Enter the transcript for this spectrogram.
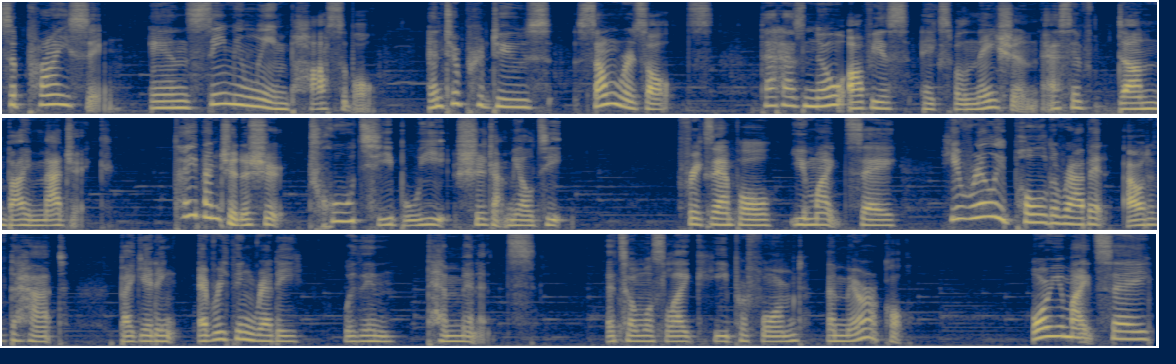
surprising and seemingly impossible, and to produce some results that has no obvious explanation as if done by magic. 它一般指的是出其不意施展妙计。For example, you might say, he really pulled the rabbit out of the hat by getting everything ready within 10 minutes. It's almost like he performed a miracle. Or you might say,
